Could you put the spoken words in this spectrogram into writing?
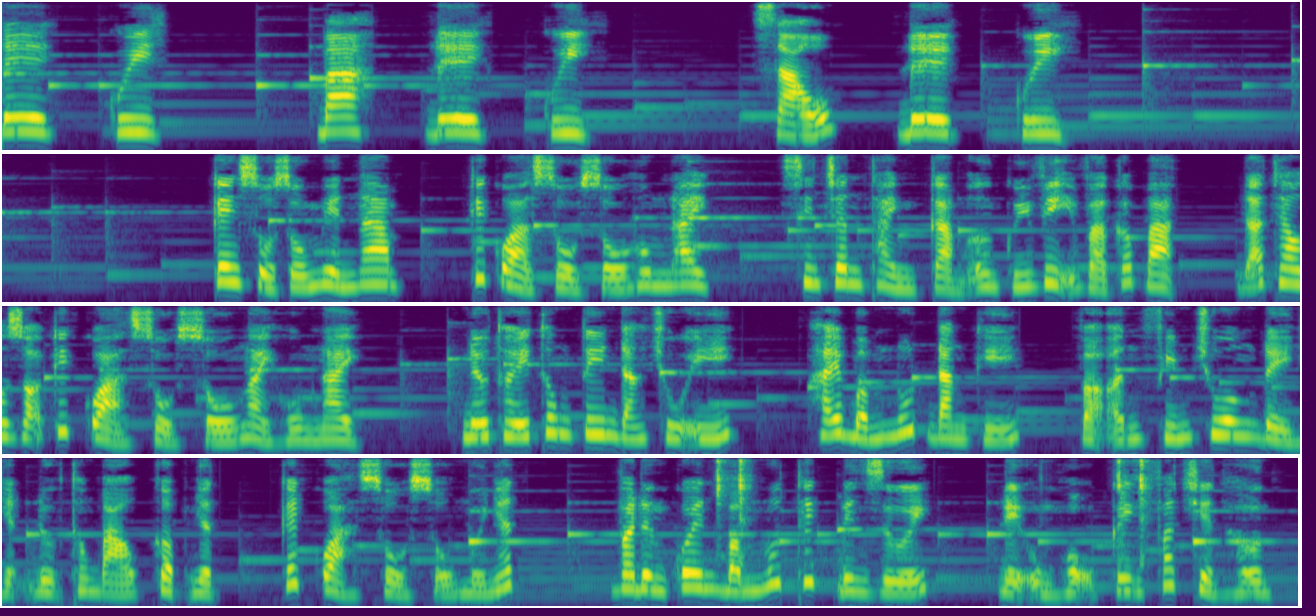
D 3 D 6 D Kênh sổ số miền Nam, kết quả sổ số hôm nay. Xin chân thành cảm ơn quý vị và các bạn đã theo dõi kết quả sổ số ngày hôm nay. Nếu thấy thông tin đáng chú ý, hãy bấm nút đăng ký và ấn phím chuông để nhận được thông báo cập nhật kết quả sổ số mới nhất. Và đừng quên bấm nút thích bên dưới để ủng hộ kênh phát triển hơn.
